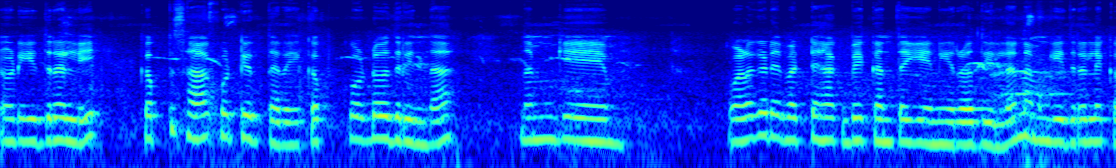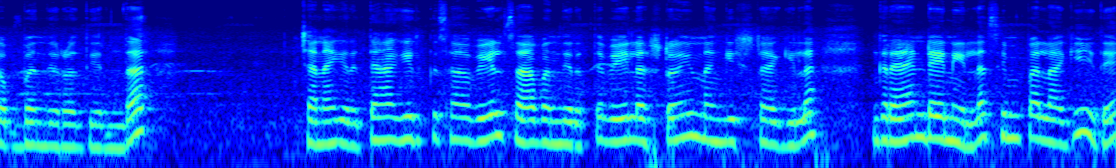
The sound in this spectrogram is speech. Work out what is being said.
ನೋಡಿ, ಇದರಲ್ಲಿ ಕಪ್ ಸಹ ಕೊಟ್ಟಿರ್ತಾರೆ. ಈ ಕಪ್ ಕೊಡೋದ್ರಿಂದ ನಮಗೆ ಒಳಗಡೆ ಬಟ್ಟೆ ಹಾಕಬೇಕಂತ ಏನಿರೋದಿಲ್ಲ ನಮಗೆ ಇದರಲ್ಲೇ ಕಪ್ ಬಂದಿರೋದ್ರಿಂದ ಚೆನ್ನಾಗಿರುತ್ತೆ. ಹಾಗೆ ಸಹ ವೇಲ್ ಸಹ ಬಂದಿರುತ್ತೆ. ವೇಲ್ ಅಷ್ಟೊಂದು ನನಗೆ ಇಷ್ಟ ಆಗಿಲ್ಲ. ಗ್ರ್ಯಾಂಡ್ ಏನಿಲ್ಲ. ಸಿಂಪಲ್ಲಾಗಿ ಇದೆ.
